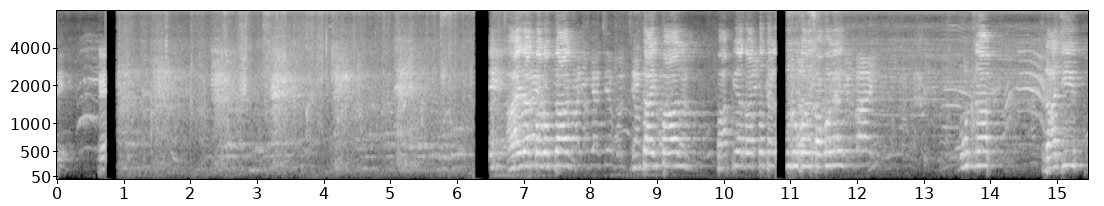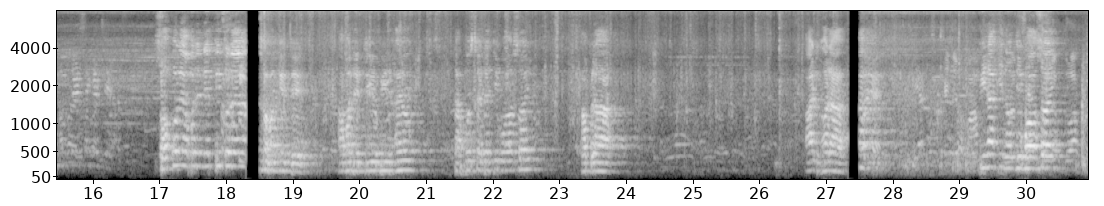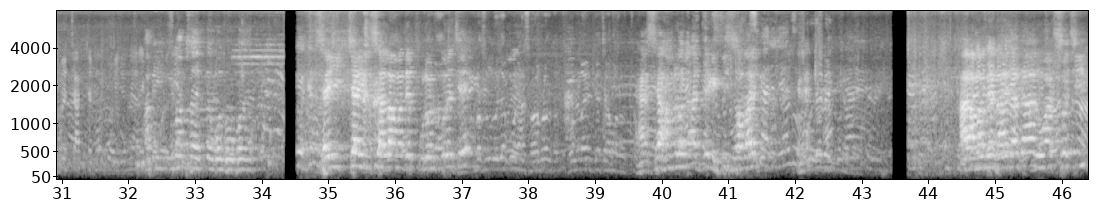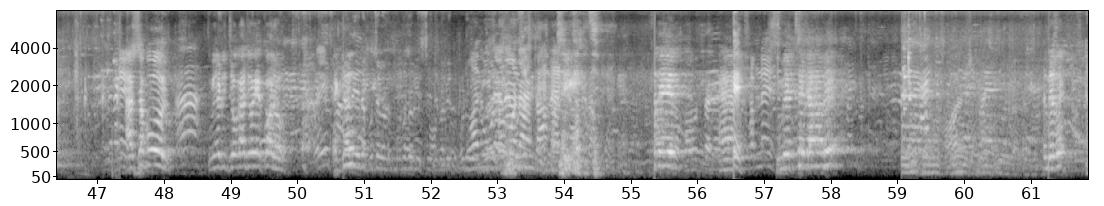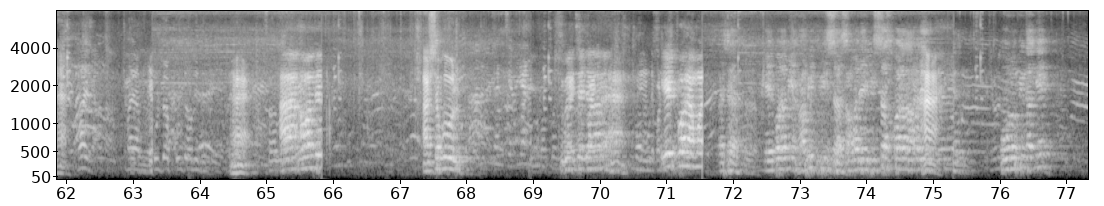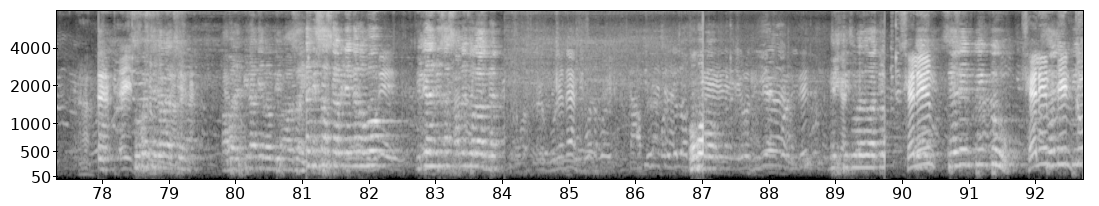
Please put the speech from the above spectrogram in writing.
পাল, পাপিয়া থেকে শুরু করে সকলে। রাজীব সকলে আমাদের নেতৃত্ব দেয় সভা কেন্দ্রে আমাদের প্রিয় বিধায়ক, তাপস চ্যাটার্জি মহাশয়, আমরা আট ঘরা পিনাকি নন্দী মহাশয়, আমি ইমাম সাহেবকে বলব সেই ইচ্ছা ইনশাল্লাহ আমাদের পূরণ করেছে। হ্যাঁ সে আমরা রাজ্যে গেছি সবাই। আর আমাদের রাজাদা রোয়ার সচিব আশা বল। তুমি একটু যোগাযোগে করো। একটু ঠিক আছে। আমাদের, হ্যাঁ, শুভেচ্ছা জানাবে। হ্যাঁ। হ্যাঁ। আর আমাদের আশাবুল। শুভেচ্ছা জানাবে। হ্যাঁ। এরপর আমার আচ্ছা এরপর আমি হামিদ বিশ্বাস আমাদের বিশ্বাস পাড়ার আমাদের হ্যাঁ। শুভেচ্ছা জানাচ্ছেন আমাদের পিতাকে নন্দী মহাশয়। বিশ্বাসকে আমি ডেকে নেব ইলিয়াস বিশ্বাস সামনে চলে আসবেন ওপর- মিষ্টি তুলে দেওয়ার জন্য। সেলিম। সেলিম পিন্টু সেলিম পিন্টু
